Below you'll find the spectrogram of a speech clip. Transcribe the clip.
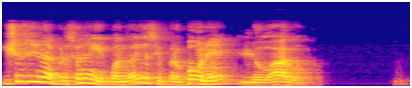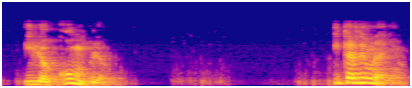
Y yo soy una persona que cuando algo se propone, lo hago. Y lo cumplo. Y tardé un año.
